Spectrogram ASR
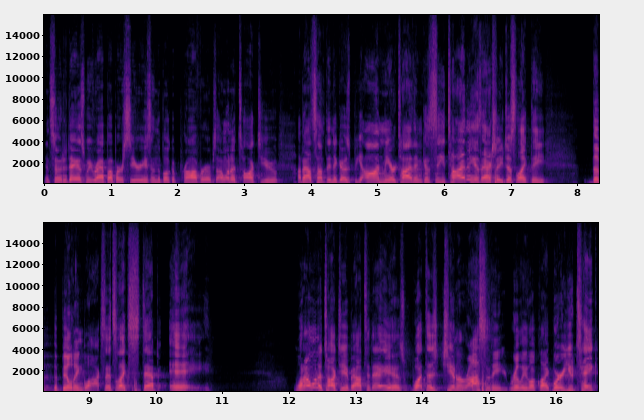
And so today, as we wrap up our series in the book of Proverbs, I want to talk to you about something that goes beyond mere tithing. Because, see, tithing is actually just like the, the, the building blocks, it's like step A. What I want to talk to you about today is what does generosity really look like? Where you take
